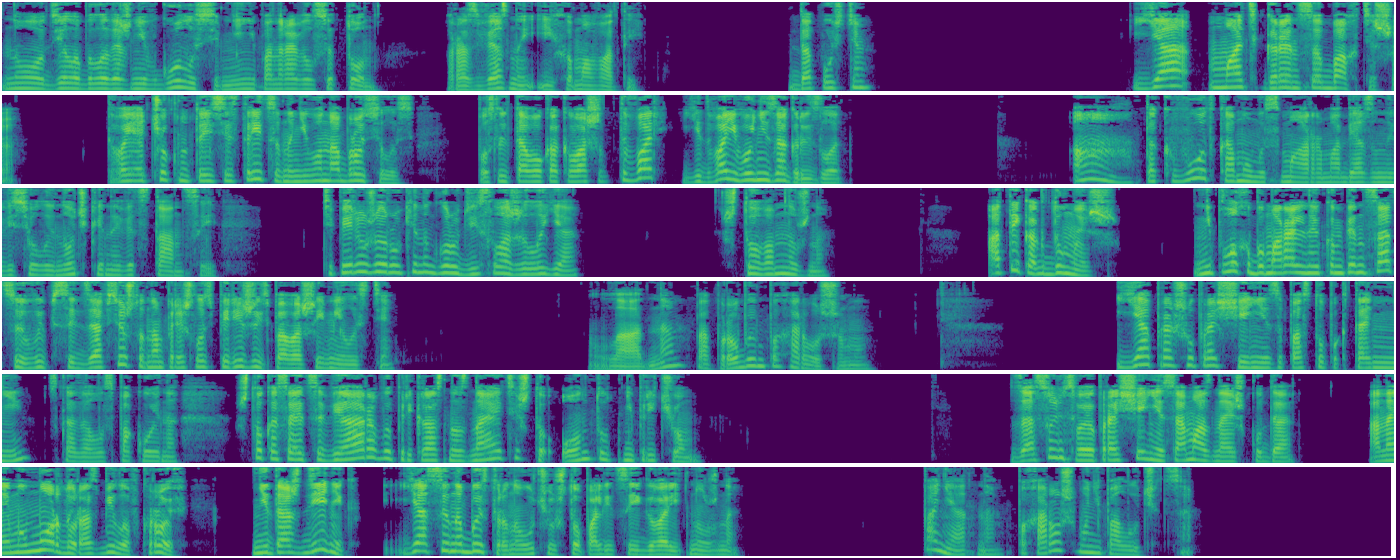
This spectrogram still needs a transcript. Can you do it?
Но дело было даже не в голосе, мне не понравился тон, развязный и хамоватый. Допустим. Я мать Грэнса Бахтиша. Твоя чокнутая сестрица на него набросилась, после того, как ваша тварь едва его не загрызла. А, так вот кому мы с Маром обязаны веселой ночкой на ветстанции. Теперь уже руки на груди сложила я. Что вам нужно? А ты как думаешь? Неплохо бы моральную компенсацию выписать за все, что нам пришлось пережить по вашей милости. Ладно, попробуем по-хорошему. Я прошу прощения за поступок Танни, сказала спокойно. Что касается Виара, вы прекрасно знаете, что он тут ни при чем. Засунь свое прощение сама знаешь куда. Она ему морду разбила в кровь. Не дашь денег, я сына быстро научу, что полиции говорить нужно. Понятно, по-хорошему не получится.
